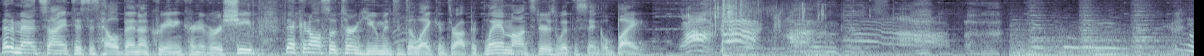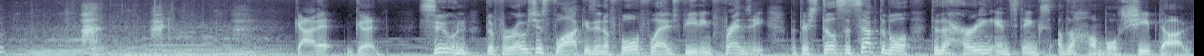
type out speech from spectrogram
that a mad scientist is hell bent on creating carnivorous sheep that can also turn humans into lycanthropic land monsters with a single bite. Got it? Good. Soon, the ferocious flock is in a full fledged feeding frenzy, but they're still susceptible to the herding instincts of the humble sheepdog.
